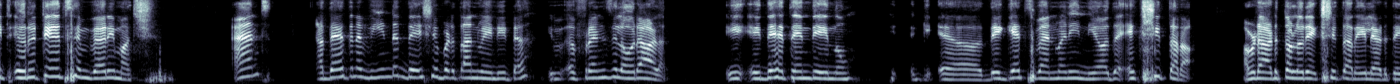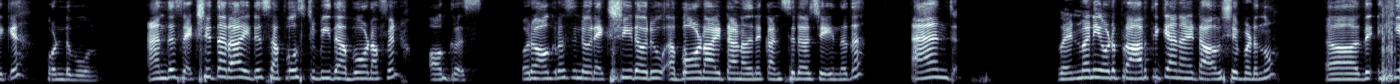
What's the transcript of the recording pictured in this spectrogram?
it irritates him very much and അദ്ദേഹത്തിനെ വീണ്ടും ദേഷ്യപ്പെടുത്താൻ വേണ്ടിയിട്ട് ഫ്രണ്ട്സിൽ ഒരാൾ ഇദ്ദേഹത്തെ എന്ത് ചെയ്യുന്നു? They gets Venmani near the yakshithara അവിടെ അടുത്തുള്ള ഒരു യക്ഷിത്തറയിലെ അടുത്തേക്ക് കൊണ്ടുപോകുന്നു. And this yakshithara it is suppose to be the abode of an ogress ഒരു ഓഗ്രസിന്റെ ഒരു എക്ഷിയുടെ ഒരു അബോർഡ് ആയിട്ടാണ് അതിനെ കൺസിഡർ ചെയ്യുന്നത്. ആൻഡ് വെൺമണിയോട് പ്രാർത്ഥിക്കാനായിട്ട് ആവശ്യപ്പെടുന്നു. He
